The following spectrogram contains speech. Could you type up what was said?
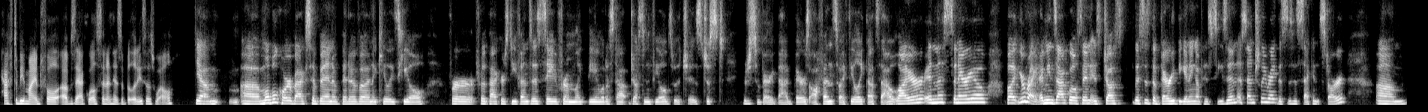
have to be mindful of Zach Wilson and his abilities as well. Yeah, uh, mobile quarterbacks have been a bit of an Achilles heel for for the Packers defenses, save from like being able to stop Justin Fields, which is just just a very bad Bears offense. So I feel like that's the outlier in this scenario. But you're right. I mean, Zach Wilson is just this is the very beginning of his season, essentially, right? This is his second start, um,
